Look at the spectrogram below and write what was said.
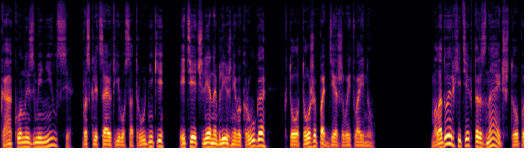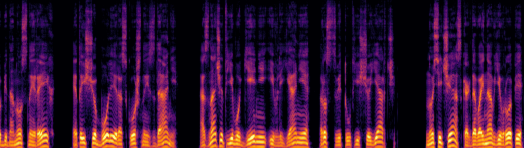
«Как он изменился!» — восклицают его сотрудники и те члены ближнего круга, кто тоже поддерживает войну. Молодой архитектор знает, что победоносный рейх — это еще более роскошные здания, а значит, его гений и влияние расцветут еще ярче. Но сейчас, когда война в Европе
